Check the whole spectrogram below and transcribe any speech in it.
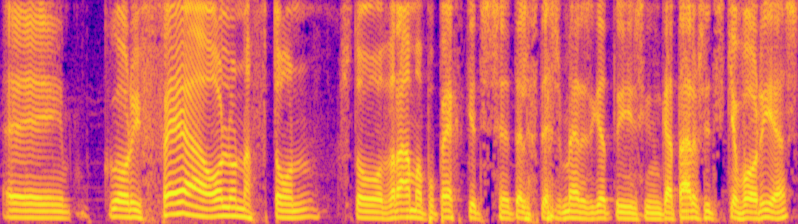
Ε, κορυφαία όλων αυτών στο δράμα που παίχτηκε τις τελευταίες μέρες για την κατάρρευση της σκευωρίας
